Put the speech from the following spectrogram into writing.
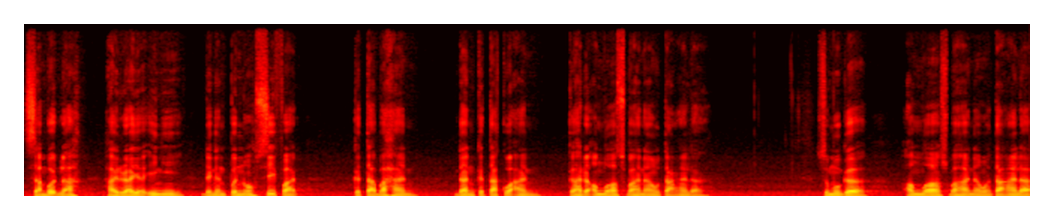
Sambutlah hari raya ini dengan penuh sifat ketabahan dan ketakwaan kehadap Allah Subhanahu Wa Taala. Semoga Allah Subhanahu Wa Taala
